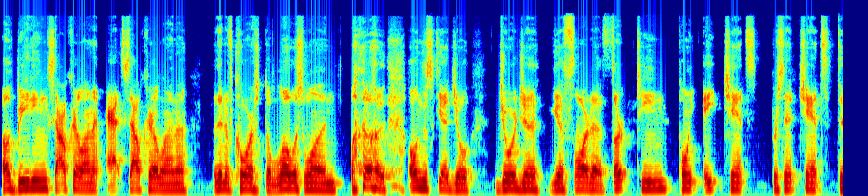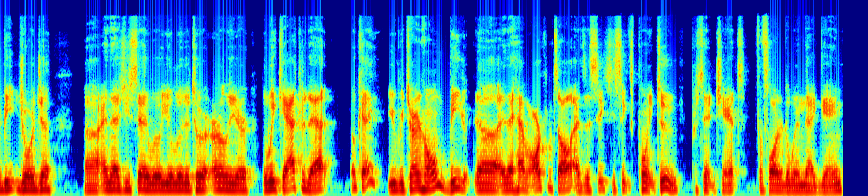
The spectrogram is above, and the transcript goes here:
of beating South Carolina at South Carolina. And then, of course, the lowest one on the schedule, Georgia, gives Florida a thirteen point eight chance percent chance to beat Georgia. Uh, and as you said, Will, you alluded to it earlier. The week after that, okay, you return home, beat, uh, and they have Arkansas as a 66.2% chance for Florida to win that game.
